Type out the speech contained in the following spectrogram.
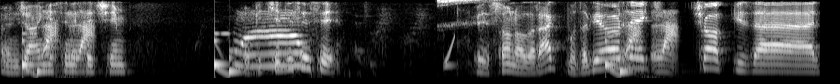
Önce hangisini seçeyim? Bu bir kedi sesi. Ve son olarak bu da bir ördek. Çok güzel.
